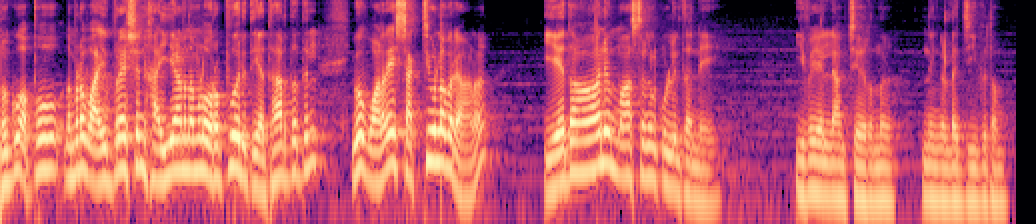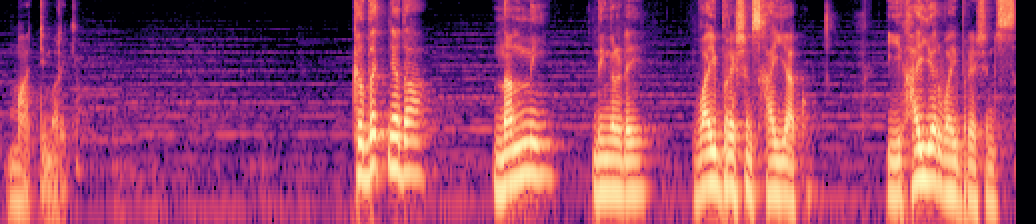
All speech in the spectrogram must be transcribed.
നോക്കൂ അപ്പോൾ നമ്മുടെ വൈബ്രേഷൻ ഹൈ ആണ് നമ്മൾ ഉറപ്പുവരുത്തി യഥാർത്ഥത്തിൽ ഇവ വളരെ ശക്തിയുള്ളവരാണ്. ഏതാനും മാസങ്ങൾക്കുള്ളിൽ തന്നെ ഇവയെല്ലാം ചേർന്ന് നിങ്ങളുടെ ജീവിതം മാറ്റിമറിക്കും. കൃതജ്ഞത നന്ദി നിങ്ങളുടെ വൈബ്രേഷൻസ് ഹൈ ആക്കും. ഈ ഹയർ വൈബ്രേഷൻസ്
